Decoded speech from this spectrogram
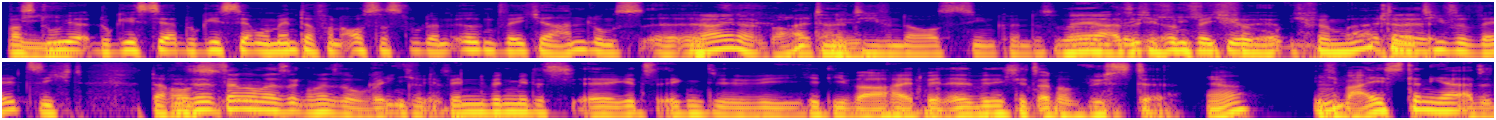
Was Wie? du ja, du gehst ja, du gehst ja im Moment davon aus, dass du dann irgendwelche Handlungsalternativen Nein, nein, überhaupt Alternativen daraus ziehen könntest. Oder Naja, also irgendwelche, ich- ich- ich irgendwelche ich vermute- alternative Weltsicht daraus. Also sagen wir mal, sagen wir mal so, wenn, ich, wenn, wenn mir das äh, jetzt irgendwie hier die Wahrheit, wenn, äh, wenn ich es jetzt einfach wüsste, ja, ich Hm? weiß dann ja, also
